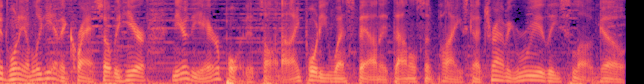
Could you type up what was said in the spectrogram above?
Good morning. I'm looking at a crash over here near the airport. It's on I 40 westbound at Donelson Pikes. Got traffic really slow go.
